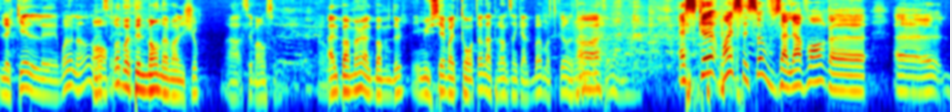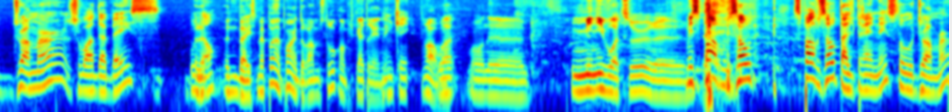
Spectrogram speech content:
Lequel? euh, ouais, non. On fera voter le monde avant le show. Ah, c'est bon, ça. Album 1, album 2. Les musiciens vont être contents d'apprendre cinq albums, en tout cas. Ah ouais. Est-ce que, moi, c'est ça, vous allez avoir euh, euh, drummer, joueur de bass ou non? Une bass, mais pas un, pas un drum. C'est trop compliqué à traîner. OK. Ah ouais. Ouais, on a une mini voiture. euh, Mais c'est pas à vous autres. C'est pas vous autres à le traîner, c'est au drummer.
